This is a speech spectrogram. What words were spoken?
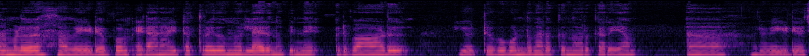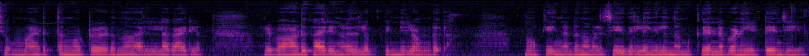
നമ്മൾ വീഡിയോ ഇപ്പം ഇടാനായിട്ട് അത്ര ഇതൊന്നും ഇല്ലായിരുന്നു. പിന്നെ ഒരുപാട് യൂട്യൂബ് കൊണ്ട് നടക്കുന്നവർക്കറിയാം ഒരു വീഡിയോ ചുമ്മാ എടുത്തങ്ങോട്ട് ഇടുന്നതല്ല കാര്യം. ഒരുപാട് കാര്യങ്ങൾ ഇതിൽ പിന്നിലുണ്ട്. നോക്കിയും കണ്ട് നമ്മൾ ചെയ്തില്ലെങ്കിലും നമുക്ക് തന്നെ പണി കിട്ടുകയും ചെയ്യും.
